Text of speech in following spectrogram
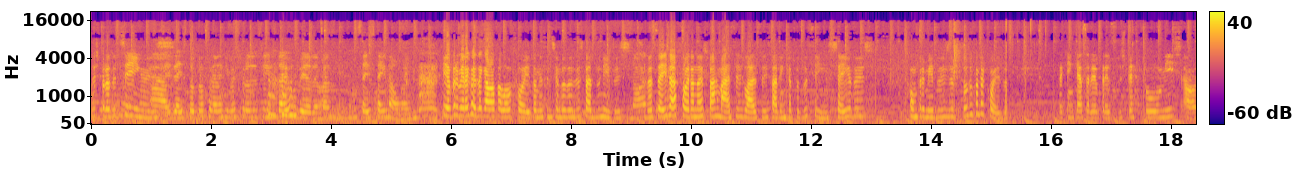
dos produtinhos. Ai, já estou procurando aqui meus produtinhos da Ayurveda, mas não sei se tem não, hein? E a primeira coisa que ela falou foi, tô me sentindo nos Estados Unidos. Nossa. Vocês já foram nas farmácias lá, vocês sabem que é tudo assim, cheio dos comprimidos de tudo quanto é coisa. Pra quem quer saber o preço dos perfumes, ó,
